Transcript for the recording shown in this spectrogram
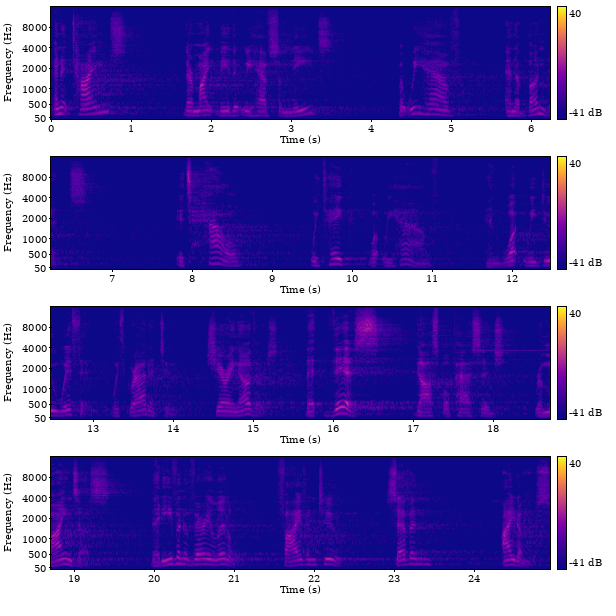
And at times, there might be that we have some needs, but we have an abundance. It's how we take what we have and what we do with it, with gratitude, sharing others, that this gospel passage reminds us that even a very little, five and two, seven items,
